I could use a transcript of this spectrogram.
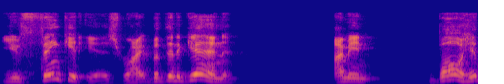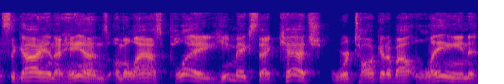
you think it is, right? But then again, I mean, ball hits the guy in the hands on the last play. He makes that catch. We're talking about Lane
